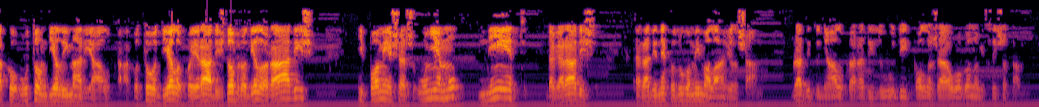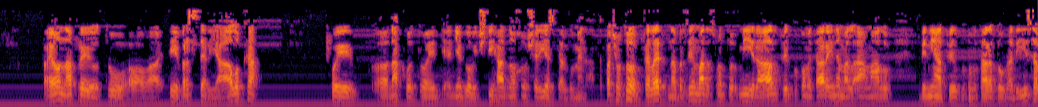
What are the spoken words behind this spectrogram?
ako u tom dijelu ima rijaluka. Ako to djelo koje radiš, dobro djelo radiš i pomiješaš u njemu, nije da ga radiš radi neko drugo mimo Allaha Želšanu. Radi dunjaluka, radi ljudi, položaja ovog, onog i slično tamo. Pa je on napravio tu ovaj, te vrste rijaluka koji onako to je njegovi štihad na osnovu šerijskih argumenata. Pa ćemo to preletiti na brzinu, mada smo to mi radili priliku komentara i nema a malu benijat priliku komentara tog hadisa,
